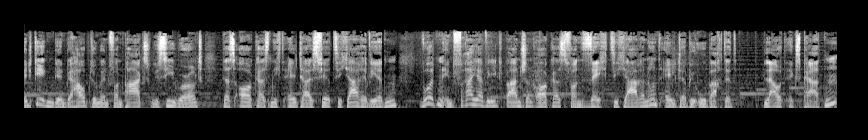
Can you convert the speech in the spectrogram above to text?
Entgegen den Behauptungen von Parks wie SeaWorld, dass Orcas nicht älter als 40 Jahre werden, wurden in freier Wildbahn schon Orcas von 60 Jahren und älter beobachtet. Laut Experten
